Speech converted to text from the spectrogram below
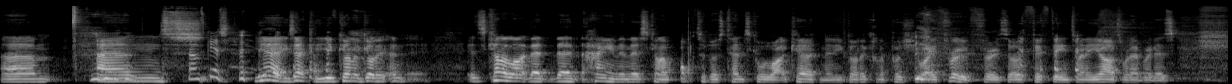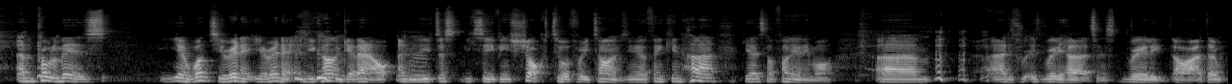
Um, and Sounds good. yeah, exactly. You've kind of got it, and it's kind of like they're they're hanging in this kind of octopus tentacle like curtain, and you've got to kind of push your way through through sort of 15, 20 yards, whatever it is. And the problem is, you know, once you're in it, you're in it, and you can't get out, and you just you see you've been shocked two or three times, and you're thinking, ha, yeah, it's not funny anymore. Um, and it's, it really hurts, and it's really, oh, I don't.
